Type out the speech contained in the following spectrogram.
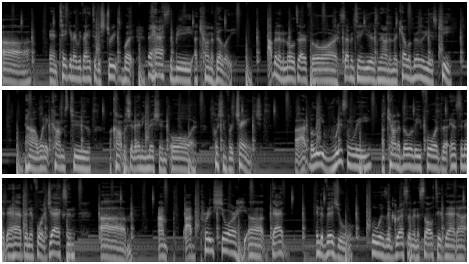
uh, and taking everything to the streets, but there has to be accountability. I've been in the military for 17 years now, and accountability is key uh, when it comes to accomplishing any mission or pushing for change. Uh, I believe recently accountability for the incident that happened in Fort Jackson. Um, I'm I'm pretty sure uh, that individual who was aggressive and assaulted that uh,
